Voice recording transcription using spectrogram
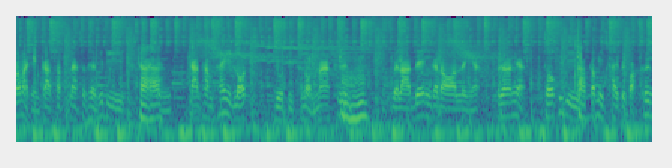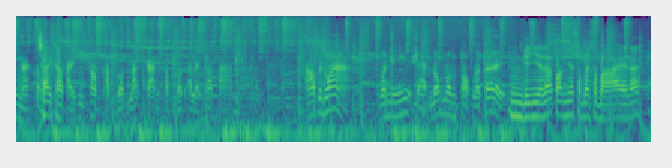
ก็หมายถึงการรับแรงสะเทือนที่ดีหอ่ามายฮะ ถึงการทำให้รถอยู่ติดถนนมากขึ้อืนอหือเวลาเด้งกระดอนอะไรเงี้ย เพราะฉะนั้นเนี่ยโชคที่ดีครับก็มีชัยไปกว่าครึ่งนะสำหใช่ครับ ใครที่ชอบขับรถรักการขับรถอะไรก็ตามนะครับเอาเป็นว่าวันนี้แดดล่มลมตกแล้วเต้ย อืมเย็นๆแล้วตอนนี้สบายๆนะแหม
